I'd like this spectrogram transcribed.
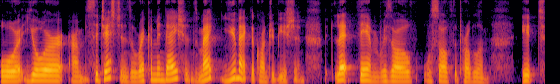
or your um, suggestions or recommendations. Make you make the contribution, but let them resolve or solve the problem. It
